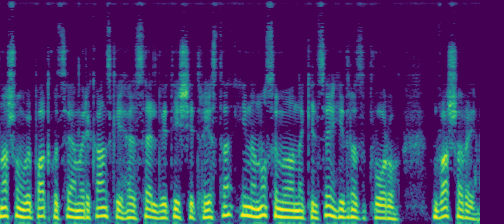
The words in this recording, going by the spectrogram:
в нашому випадку це американський GSL 2300 і наносимо його на кільце гідрозатвору два шари.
